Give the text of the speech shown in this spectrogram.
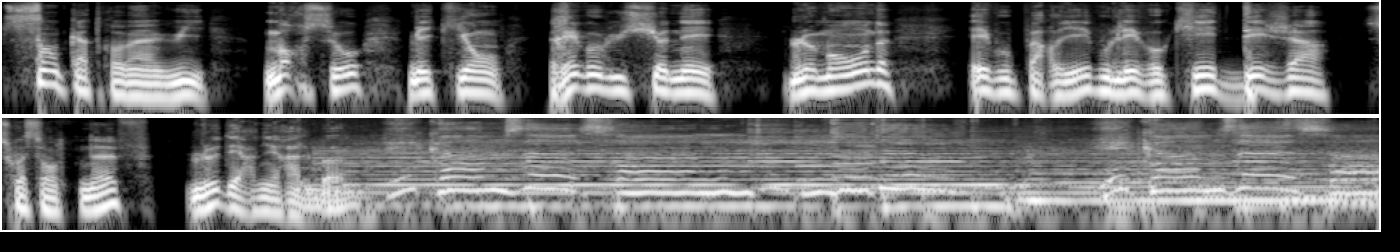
188 morceaux, mais qui ont révolutionné le monde. Et vous parliez, vous l'évoquiez déjà 69, le dernier album. Here comes the sun. Here comes the sun.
